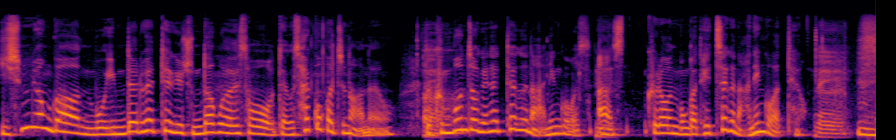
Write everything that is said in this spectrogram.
20년간 뭐 임대료 혜택이 준다고 해서 내가 살 것 같지는 않아요. 근데 아. 근본적인 혜택은 아닌 것 같습니다. 아, 음. 그런 뭔가 대책은 아닌 것 같아요. 네. 음.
